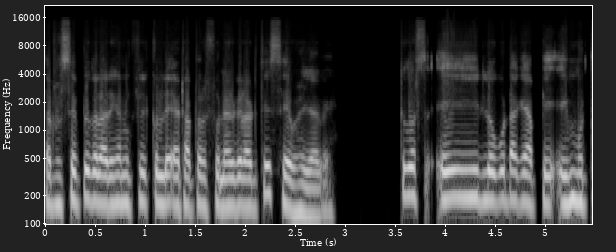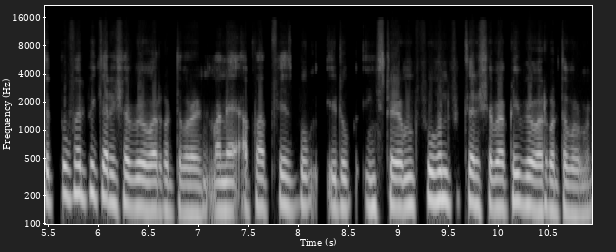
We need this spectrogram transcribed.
তারপর সেভ টু গ্যালারি এখানে ক্লিক করলে এটা আপনার ফোনের গ্যালারিতে সেভ হয়ে যাবে। বাস এই লোগোটাকে আপনি এই মুহূর্তে প্রোফাইল পিকচার হিসেবে ব্যবহার করতে পারেন মানে আপনার Facebook YouTube Instagram profile picture হিসেবে আপনি ব্যবহার করতে পারবেন।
